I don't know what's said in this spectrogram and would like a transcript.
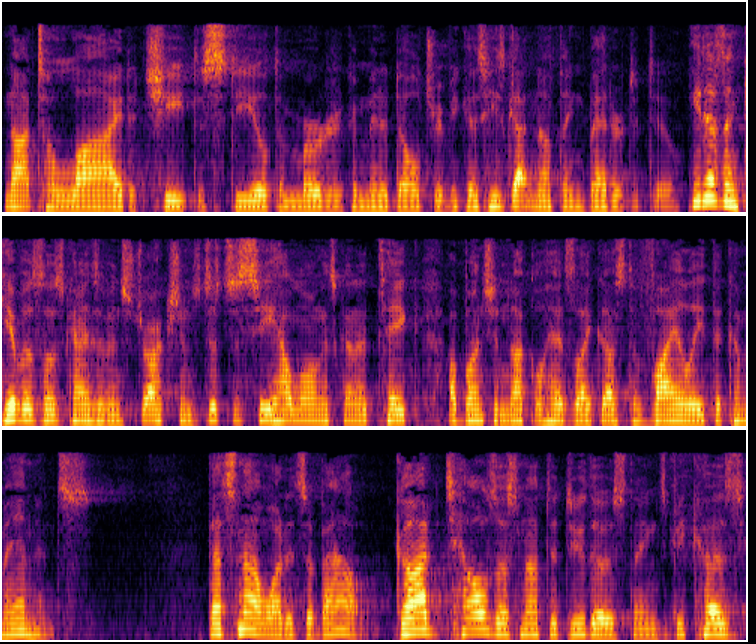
not to lie, to cheat, to steal, to murder, to commit adultery because he's got nothing better to do. He doesn't give us those kinds of instructions just to see how long it's going to take a bunch of knuckleheads like us to violate the commandments. That's not what it's about. God tells us not to do those things because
